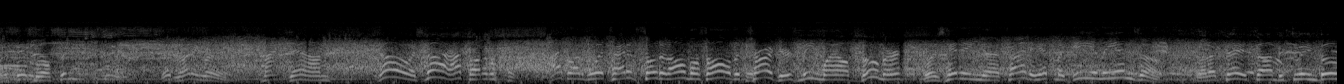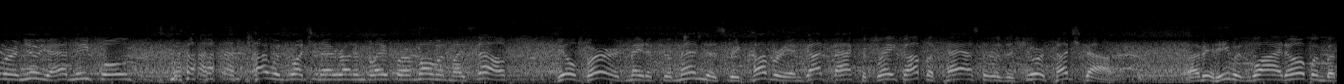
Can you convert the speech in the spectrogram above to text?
This is Wilson. Good running room. Smacked down. No, it's not. I thought it was. I thought Woods had it. So did almost all the Chargers. Meanwhile, Boomer was hitting, uh, trying to hit McGee in the end zone. Well, I tell you, Tom, between Boomer and you, you had me fooled. I was watching that running play for a moment myself. Gill Byrd made a tremendous recovery and got back to break up a pass that was a sure touchdown. I mean, he was wide open, but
